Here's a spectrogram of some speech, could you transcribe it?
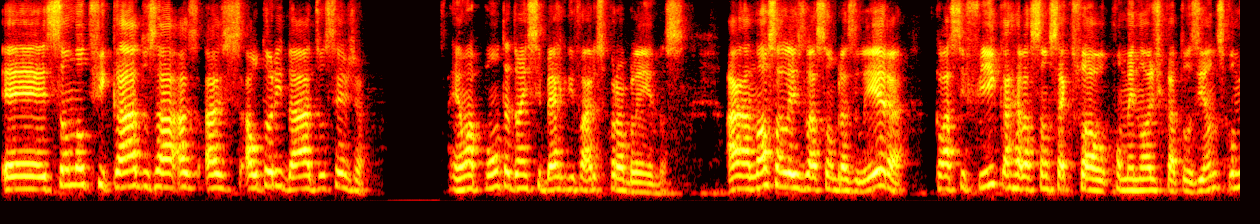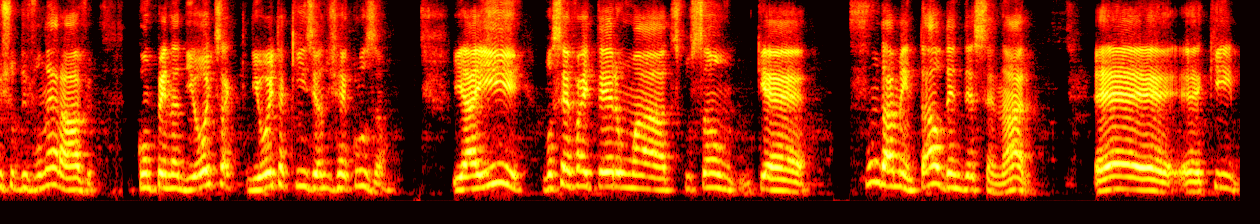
é, são notificados às autoridades, ou seja, é uma ponta do iceberg de vários problemas. A nossa legislação brasileira classifica a relação sexual com menores de 14 anos como estudo vulnerável, com pena de 8 a, de 8 a 15 anos de reclusão. E aí você vai ter uma discussão que é fundamental dentro desse cenário, é, é que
